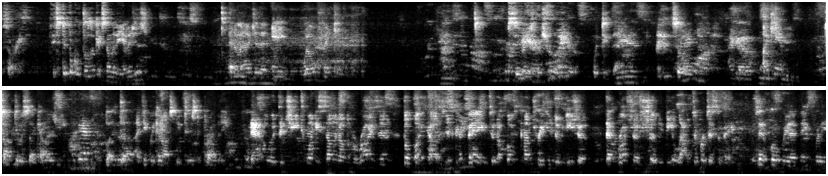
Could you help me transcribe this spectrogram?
sorry. It's difficult to look at some of the images and imagine that any well-thinking mature leader would do that. So I can't talk to a psychologist, but uh, I think we can all speak to his depravity. Now, with the G20 summit on the horizon, the White House is conveying to the host country, Indonesia, that Russia shouldn't be allowed to participate. It's inappropriate, I think, for the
